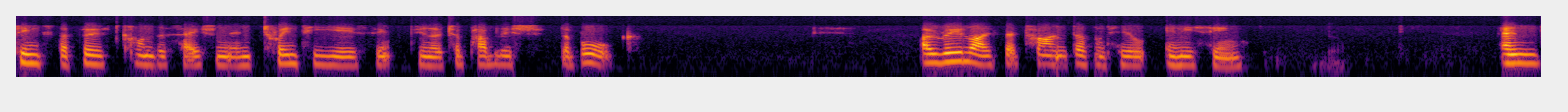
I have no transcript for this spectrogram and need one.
since the first conversation and 20 years since, you know, to publish the book, I realized that time doesn't heal anything. Yeah. And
